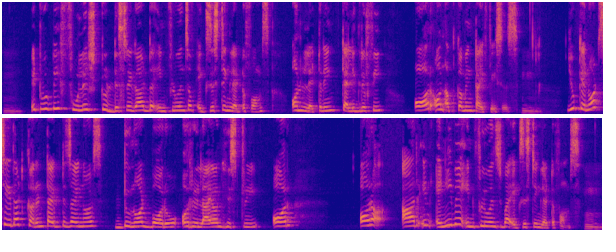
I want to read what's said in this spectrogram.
Hmm. It would be foolish to disregard the influence of existing letterforms on lettering, calligraphy, or on upcoming typefaces. Hmm. You cannot say that current type designers do not borrow or rely on history or or are in any way influenced by existing letterforms. Hmm.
